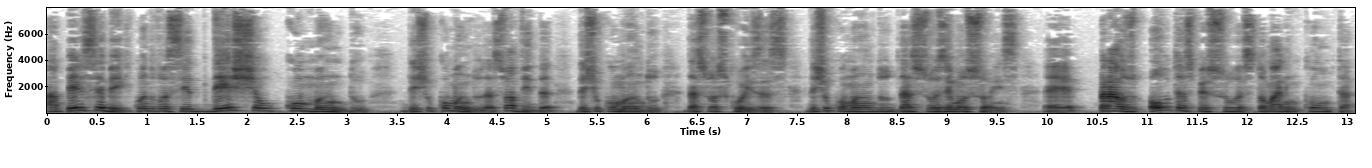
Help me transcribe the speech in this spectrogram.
a perceber que quando você deixa o comando deixa o comando da sua vida, deixa o comando das suas coisas, deixa o comando das suas emoções é, para outras pessoas tomarem conta,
